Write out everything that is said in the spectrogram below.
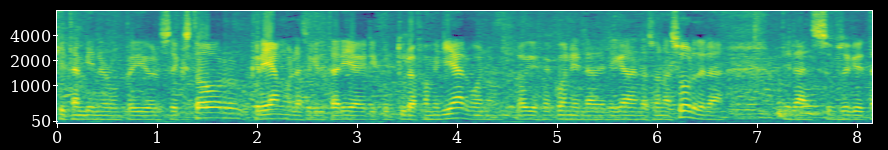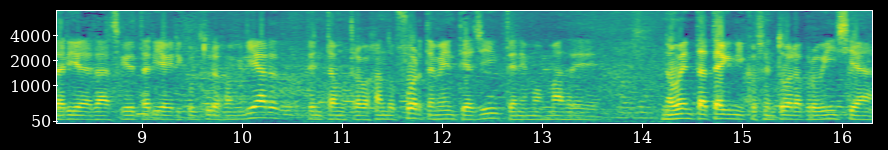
que también era un pedido del sector, creamos la Secretaría de Agricultura Familiar, bueno, Claudia Jacón es la delegada en la zona sur de la, de la subsecretaría de la Secretaría de Agricultura Familiar, estamos trabajando fuertemente allí, tenemos más de 90 técnicos en toda la provincia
